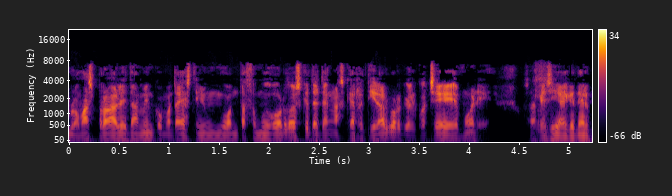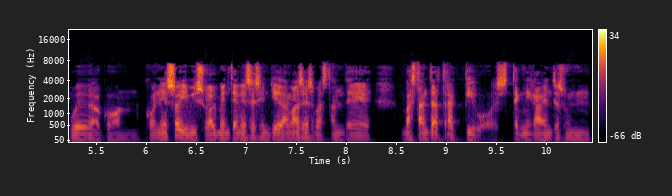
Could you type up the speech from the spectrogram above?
lo más probable también como te hayas tenido un guantazo muy gordo es que te tengas que retirar porque el coche muere. O sea que sí, hay que tener cuidado con, con eso y visualmente en ese sentido además es bastante, bastante atractivo. Es, técnicamente es un,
